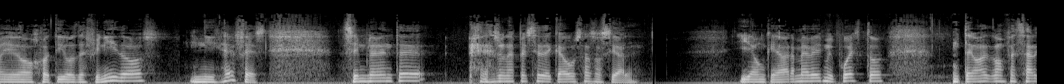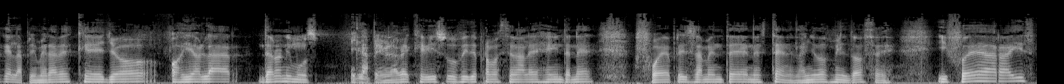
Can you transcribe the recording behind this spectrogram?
hay objetivos definidos, ni jefes. Simplemente es una especie de causa social. Y aunque ahora me veis mi puesto, tengo que confesar que la primera vez que yo oí hablar de Anonymous y la primera vez que vi sus vídeos promocionales en internet fue precisamente en este, en el año 2012. Y fue a raíz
